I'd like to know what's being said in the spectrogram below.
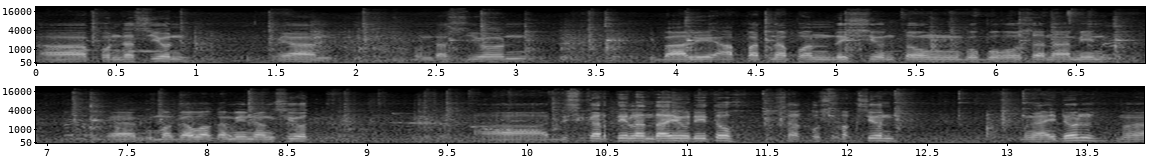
ah, pondasyon ayan pondasyon ibali apat na pondasyon tong bubuhusan namin kaya gumagawa kami ng shoot. Ah, diskarte lang tayo dito sa construction. Mga idol mga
